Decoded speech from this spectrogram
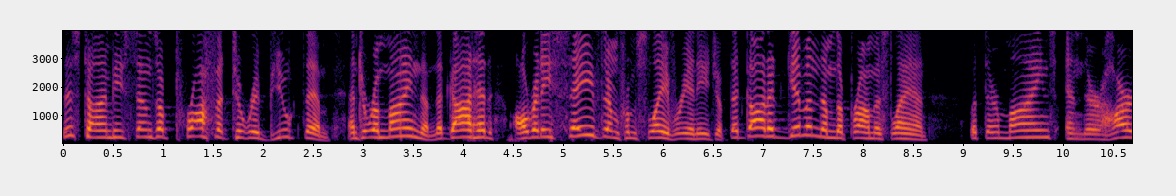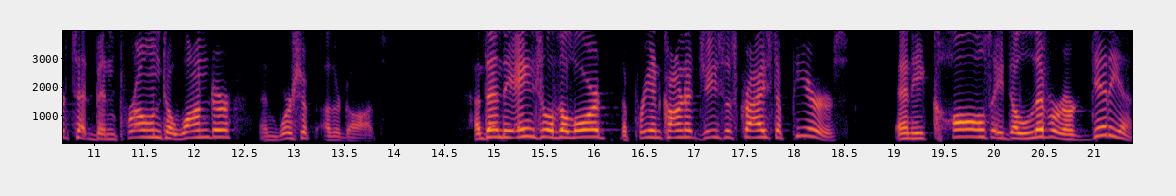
this time he sends a prophet to rebuke them and to remind them that God had already saved them from slavery in Egypt, that God had given them the promised land, but their minds and their hearts had been prone to wander and worship other gods. And then the angel of the Lord, the pre incarnate Jesus Christ, appears and he calls a deliverer, Gideon.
